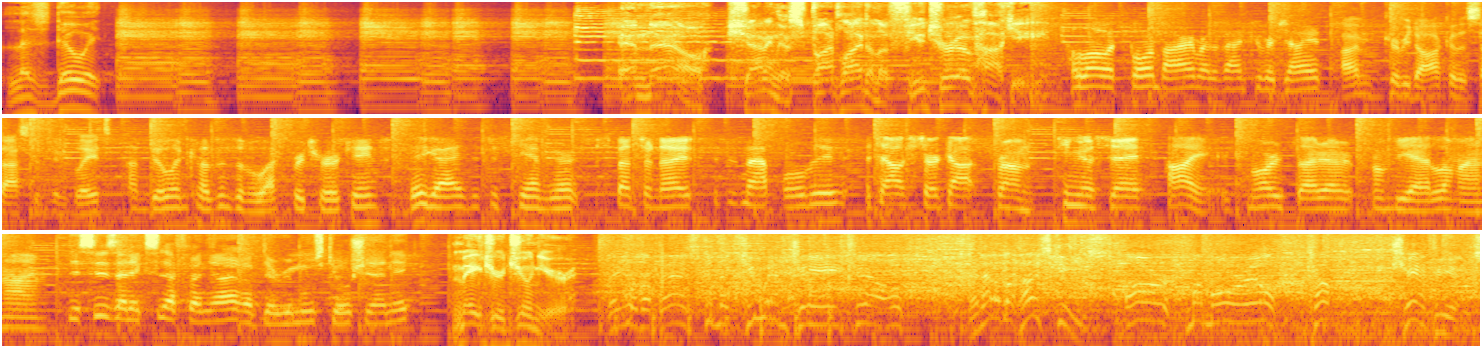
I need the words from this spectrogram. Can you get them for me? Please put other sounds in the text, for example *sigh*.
Let's do it. And now, shining the spotlight on the future of hockey. Hello, it's Bowen Byram of the Vancouver Giants. I'm Kirby Dach of the Saskatoon Blades. I'm Dylan Cozens of the Lethbridge Hurricanes. Hey guys, this is Cam here. Spencer Knight. This is Matt Boldy. It's Alex Turcotte from Team USA. Hi, it's Moritz Seider from Seattle, Mannheim. This is Alexis Lafreniere of the Rimouski Oceanic. Major Junior. They were the best in the QMJHL, and now the Huskies are Memorial Cup champions.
